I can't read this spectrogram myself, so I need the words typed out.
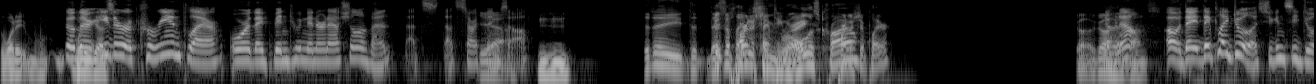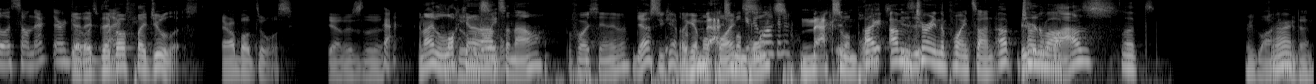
What you, So what they're guys, either a Korean player or they've been to an international event. That's that start things Yeah. off. hmm Did they? Did they It's a play the same team, role right? as Cryo? Partnership player. Go, go ahead, know. Vance. Oh, they they play duelists. You can see duelists on there. They're a Yeah, they, they both play duelist. They're both duelists. Yeah, there's the. Okay. Can I lock in an Duelist. answer now before I see anything? Yes, you can. Do I get more maximum points. points. Maximum points. I, am Is it- turning the points on. Oh, Up, turn it them off. Laz? Let's. Are you locking Alright. it in?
